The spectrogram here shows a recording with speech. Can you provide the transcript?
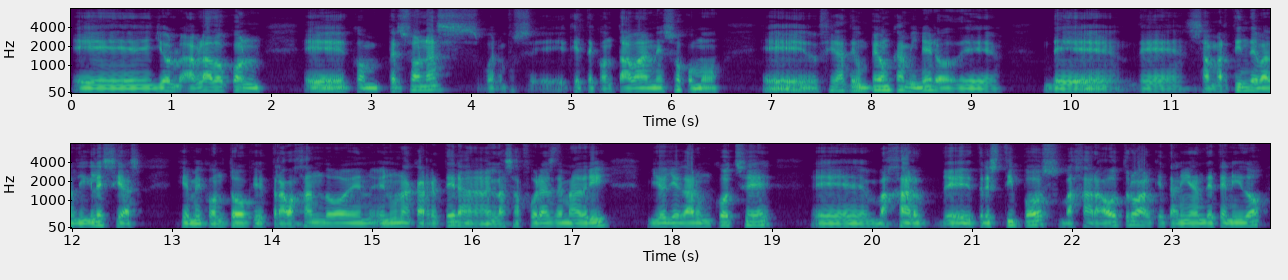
Eh, yo he hablado con, con personas bueno, pues, que te contaban eso como, fíjate, un peón caminero de, de, San Martín de Valdeiglesias, que me contó que trabajando en, una carretera en las afueras de Madrid, vio llegar un coche, eh, bajar de tres tipos, bajar a otro al que tenían detenido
